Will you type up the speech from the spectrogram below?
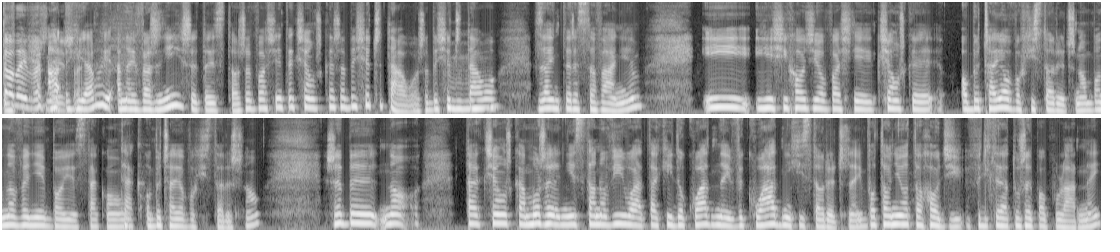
To A, najważniejsze. ja mówię, a najważniejsze to jest to, że właśnie tę książkę, żeby się czytało, żeby się Mhm. czytało z zainteresowaniem i jeśli chodzi o właśnie książkę obyczajowo-historyczną, bo Nowe Niebo jest taką Tak. obyczajowo-historyczną, żeby no, ta książka może nie stanowiła takiej dokładnej wykładni historycznej, bo to nie o to chodzi w literaturze popularnej,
